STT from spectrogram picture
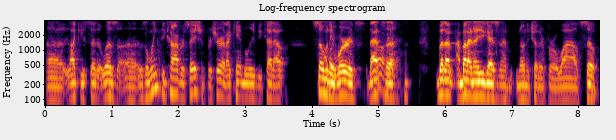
Uh like you said, it was uh, it was a lengthy conversation for sure, and I can't believe you cut out so many Oh, words. That's oh, uh but I, but I know you guys have known each other for a while. So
